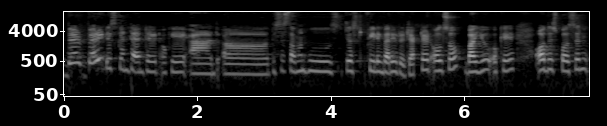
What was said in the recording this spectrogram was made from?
They're very discontented okay? And uh, this is someone who's just feeling very rejected also by you okay? Or this person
